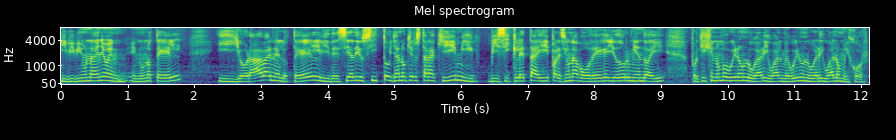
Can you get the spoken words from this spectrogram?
Y, viví un año en, en un hotel y lloraba en el hotel y decía, Diosito, ya no quiero estar aquí, mi bicicleta ahí parecía una bodega y yo durmiendo ahí, porque dije, no me voy a ir a un lugar igual, me voy a ir a un lugar igual o mejor.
